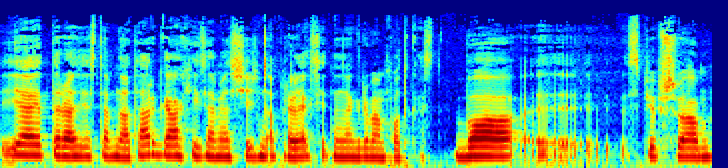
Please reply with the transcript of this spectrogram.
Ja teraz jestem na targach i zamiast siedzieć na prelekcji, to nagrywam podcast, bo spieprzyłam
